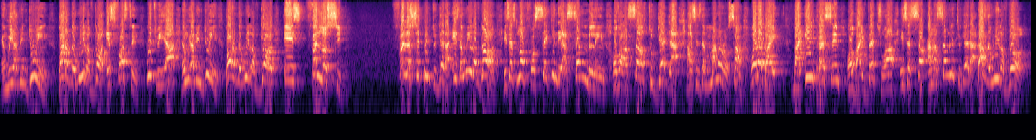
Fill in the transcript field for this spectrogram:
And we have been doing. Part of the will of God is fasting, which we are and we have been doing. Part of the will of God is fellowship fellowshipping together is the will of God. He says, not forsaking the assembling of ourselves together, as is the manner of some, whether by by in person or by virtual, it's a, an assembling together. That's the will of God.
